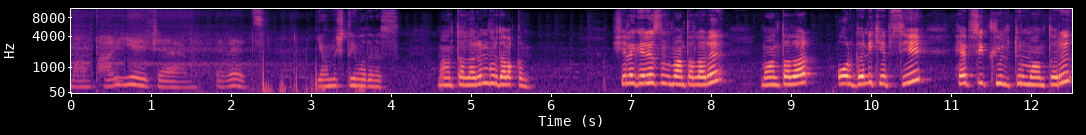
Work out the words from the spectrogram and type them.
mantar yiyeceğim. Evet. Yanlış duymadınız. Mantarlarım burada bakın. Şöyle görüyorsunuz mantarları. Mantarlar organik hepsi. Hepsi kültür mantarı.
